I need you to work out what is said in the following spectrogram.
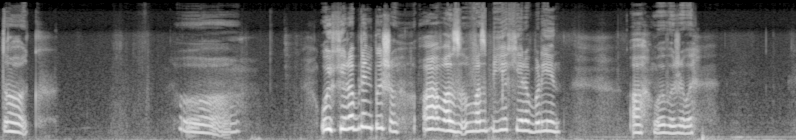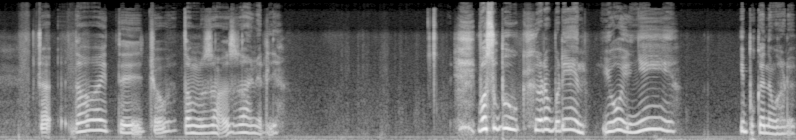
Так. О. Ой, Херабрін пише. А, вас, вас б'є Херабрін. А, ви вижили. Чо, давайте, ви там за, замерли? Вас убив Херабрін. Йой, ні. І покинув гри.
